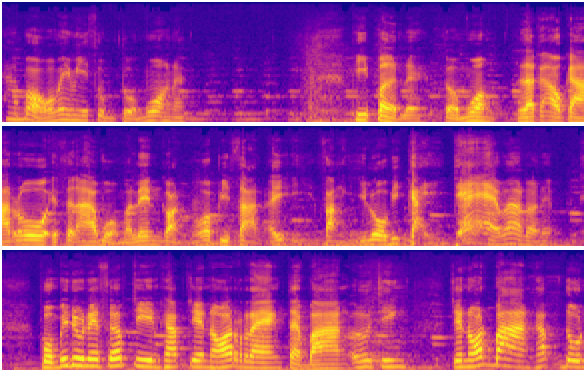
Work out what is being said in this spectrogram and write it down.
ถ้าบอกว่าไม่มีสุ่มตัวม่วงนะพี่เปิดเลยตัวม่วง แล้วก็เอาการโร่เอสอาร์บวกมาเล่นก่อนเพราะว่าปีศาจไอ้ฝั่งฮีโร่พี่ไก่แจ มากตอนนี้ ผมไปดูในเซิร์ฟจีนครับ เจนอสแรงแต่บาง เออจริง เจนอสบางครับ โดน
